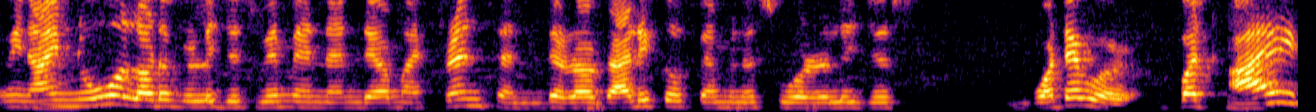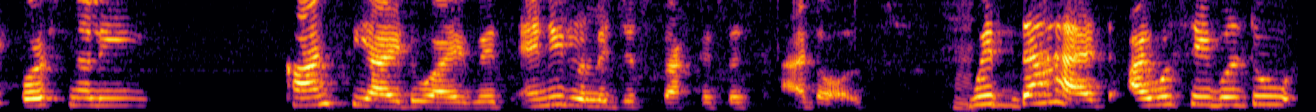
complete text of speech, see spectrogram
I mean, I hmm. know a lot of religious women, and they are my friends, and there are radical feminists who are religious, whatever. But mm. I personally can't see eye to eye with any religious practices at all. Mm. With that, I was able to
